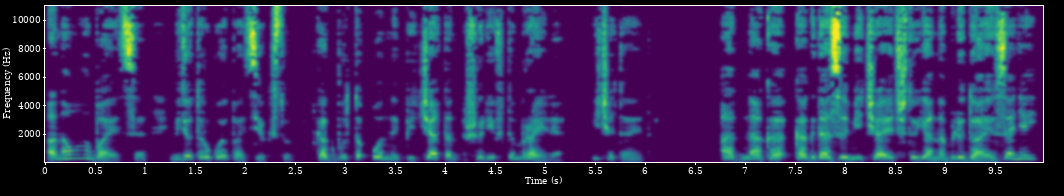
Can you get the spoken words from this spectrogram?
Она улыбается, ведет рукой по тексту, как будто он напечатан шрифтом Брайля, и читает. Однако, когда замечает, что я наблюдаю за ней,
